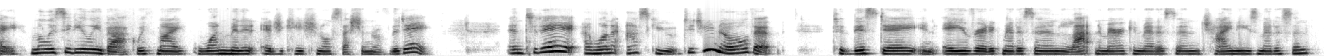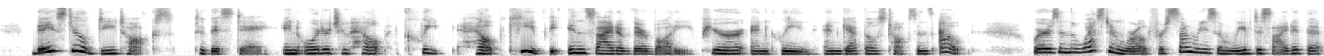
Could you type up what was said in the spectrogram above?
Hi, Melissa Deely back with my one minute educational session of the day. And today I want to ask you Did you know that to this day in Ayurvedic medicine, Latin American medicine, Chinese medicine, they still detox to this day in order to help cle- help keep the inside of their body pure and clean and get those toxins out. Whereas in the Western world, for some reason, we've decided that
